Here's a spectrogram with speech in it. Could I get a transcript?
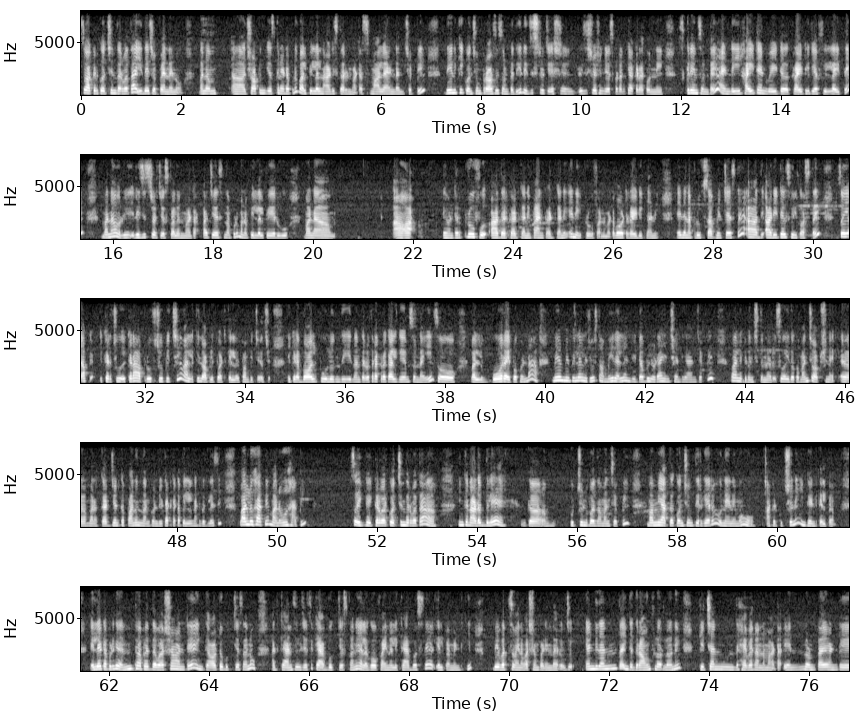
సో అక్కడికి వచ్చిన తర్వాత ఇదే చెప్పాను నేను. మనం షాపింగ్ చేసుకునేటప్పుడు వాళ్ళ పిల్లల్ని ఆడిస్తారనమాట స్మాల్ హ్యాండ్ అని చెప్పి. దీనికి కొంచెం ప్రాసెస్ ఉంటుంది. రిజిస్టర్ చేసి రిజిస్ట్రేషన్ చేసుకోవడానికి అక్కడ కొన్ని స్క్రీన్స్ ఉంటాయి. అండ్ ఈ height and weight criteria fill అయితే మనం రిజిస్టర్ చేసుకోవాలన్నమాట. అది చేసినప్పుడు మన పిల్లల పేరు మన ఏమంటారు ప్రూఫ్ ఆధార్ కార్డ్ కానీ పాన్ కార్డ్ కానీ ఎనీ ప్రూఫ్ అన్నమాట. వాటర్ ఐడి కానీ ఏదైనా ప్రూఫ్ సబ్మిట్ చేస్తే ఆ డీటెయిల్స్ వీళ్ళకి వస్తాయి. సో ఇక్కడ చూ ఇక్కడ ఆ ప్రూఫ్ చూపించి వాళ్ళకి లోపలికి పట్టుకెళ్ళి పంపించవచ్చు ఇక్కడ బాల్ పూల్ ఉంది దాని తర్వాత రకరకాల గేమ్స్ ఉన్నాయి. సో వాళ్ళు బోర్ అయిపోకుండా మేము మీ పిల్లల్ని చూస్తాం మీరు వెళ్ళండి డబ్బులు ఉడాయించండి అని చెప్పి వాళ్ళు ఇక్కడ ఉంచుతున్నారు. సో ఇది ఒక మంచి ఆప్షనే మనకు అర్జెంట్గా పని ఉందనుకోండి టక్ టక పిల్లల్ని అక్కడ వదిలేసి వాళ్ళు హ్యాపీ మనము హ్యాపీ సో ఇంకా ఇక్కడ వరకు వచ్చిన తర్వాత ఇంకా నడొద్దులే ఇంకా కూర్చుండిపోదామని చెప్పి మమ్మీ అక్క కొంచెం తిరిగారు నేనేమో అక్కడ కూర్చొని ఇంకా ఇంటికి వెళ్ళిపోయాం. వెళ్ళేటప్పటికి ఎంత పెద్ద వర్షం అంటే ఇంకా ఆటో బుక్ చేశాను అది క్యాన్సిల్ చేసి క్యాబ్ బుక్ చేసుకొని ఎలాగో ఫైనల్లీ క్యాబ్ వస్తే వెళ్ళిపోయాం ఇంటికి. బీభత్సమైన వర్షం పడింది ఆ రోజు. అండ్ ఇదంతా ఇంకా గ్రౌండ్ ఫ్లోర్లోని కిచెన్ హెవెన్ అన్నమాట. ఎన్ని ఉంటాయంటే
